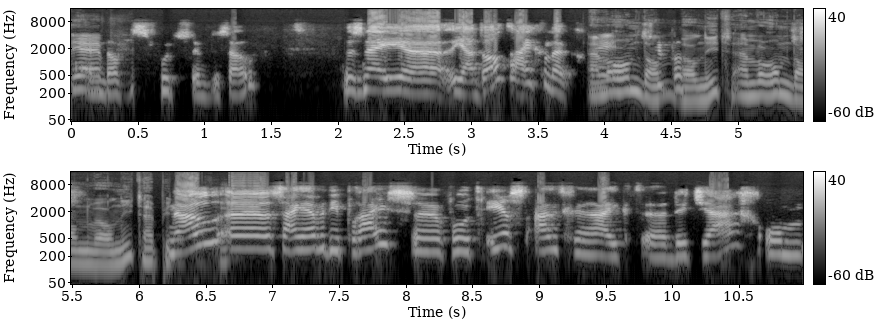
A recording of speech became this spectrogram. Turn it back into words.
en dat is voetstuk dus ook. Dus nee, eh, ja, dat eigenlijk. En waarom dan wel niet? En waarom dan wel niet? Heb je Nou, eh, zij hebben die prijs eh, voor het eerst uitgereikt dit jaar. Om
